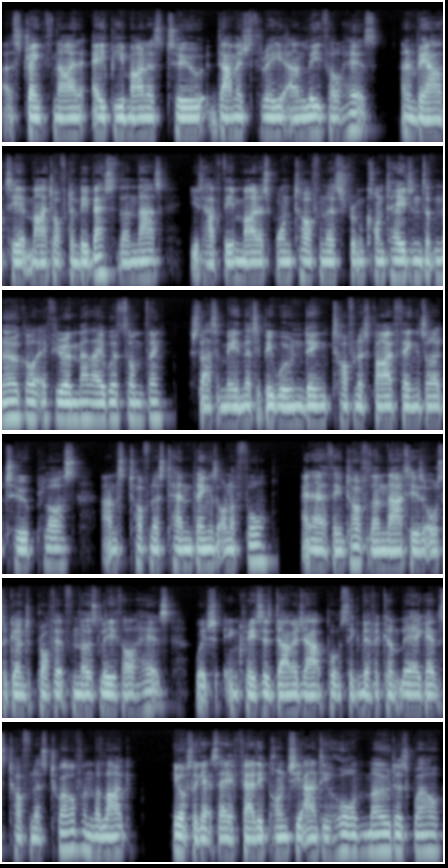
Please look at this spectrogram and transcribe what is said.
at strength 9, AP minus 2, damage 3, and lethal hits. And in reality, it might often be better than that. You'd have the minus 1 toughness from Contagions of Nurgle if you're in melee with something. So that'd mean that it'd be wounding toughness 5 things on a 2 plus, and toughness 10 things on a 4. And anything tougher than that is also going to profit from those lethal hits, which increases damage output significantly against toughness 12 and the like. He also gets a fairly punchy anti-horde mode as well,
